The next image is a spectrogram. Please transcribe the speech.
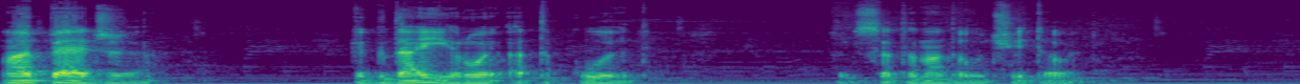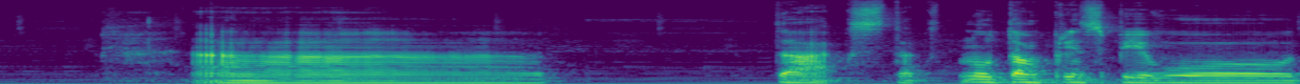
но опять же, когда герой атакует. То есть это надо учитывать. А, так, так, ну там, в принципе, его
